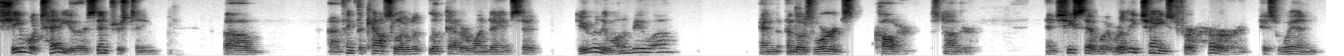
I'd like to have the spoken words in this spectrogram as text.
she will tell you. It's interesting. Um, I think the counselor looked at her one day and said, "Do you really want to be well?" And and those words caught her, stung her, and she said, "What really changed for her is when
